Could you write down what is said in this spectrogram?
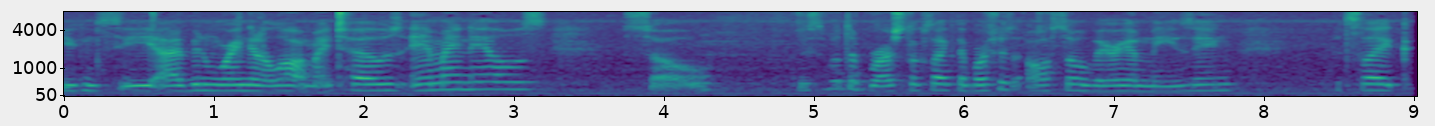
You can see I've been wearing it a lot on my toes and my nails. So this is what the brush looks like. The brush is also very amazing. It's like,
